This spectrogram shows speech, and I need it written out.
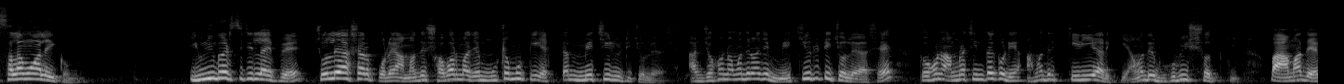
আসসালামু আলাইকুম। ইউনিভার্সিটি লাইফে চলে আসার পরে আমাদের সবার মাঝে মোটামুটি একটা মেচিউরিটি চলে আসে। আর যখন আমাদের মাঝে মেচিউরিটি চলে আসে, তখন আমরা চিন্তা করি আমাদের কেরিয়ার কি, আমাদের ভবিষ্যৎ কি, বা আমাদের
